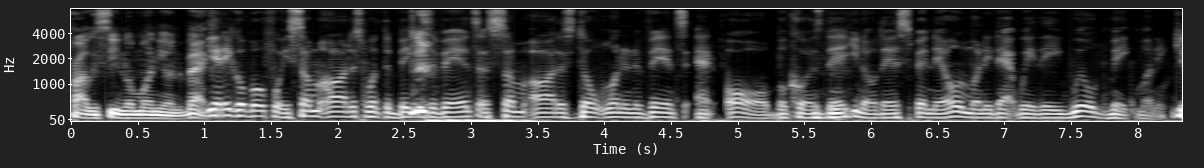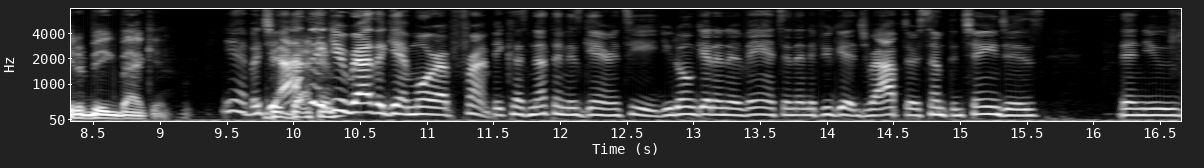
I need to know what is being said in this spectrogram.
probably see no money on the back. Yeah, they go both ways. Some artists want the biggest advance, and some artists don't want an advance at all because they, Mhm. you know, they spend their own money. That way, they will make money. Get a big back end. Yeah, but you, I think you'd rather get more up front because nothing is guaranteed. You don't get an advance, and then if you get dropped or something changes, then you.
